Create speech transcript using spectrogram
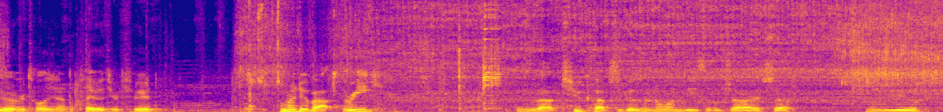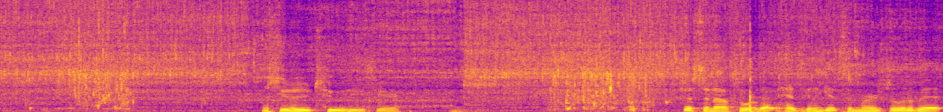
Whoever told you not to play with your food? I'm gonna do about three. This is about two cups that goes into one of these little jars. So I'm gonna do. Let's gonna do two of these here. Just enough to where that head's gonna get submerged a little bit.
